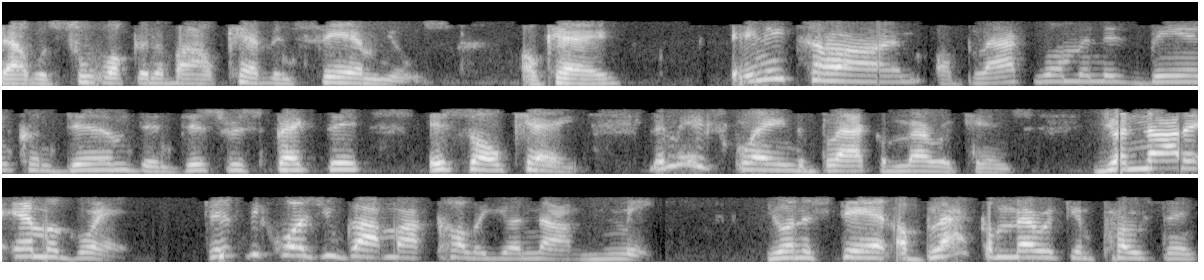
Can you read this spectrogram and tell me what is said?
that was talking about Kevin Samuels, okay? Anytime a black woman is being condemned and disrespected, it's okay. Let me explain to black Americans. You're not an immigrant. Just because you got my color, you're not me. You understand? A black American person,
